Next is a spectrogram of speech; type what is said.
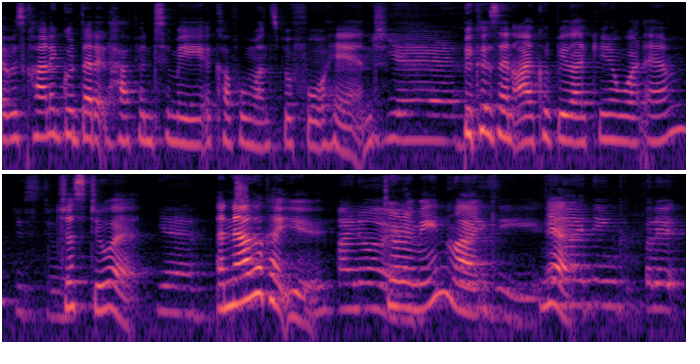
it was kind of good that it happened to me a couple months beforehand. yeah. Because then I could be like, you know what, Em? Just do it. Just do it. yeah. And now look at you. I know. Do you know what I mean? Like, yeah. And I think, but it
